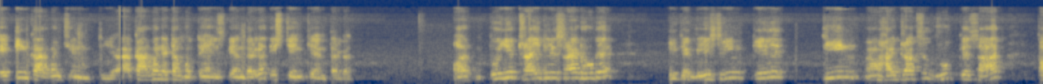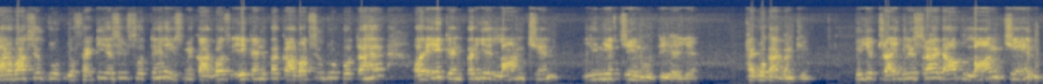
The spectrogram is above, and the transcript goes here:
एटीन कार्बन चेन होती है कार्बन एटम होते हैं इसके अंतर्गत, इस चेन के अंतर्गत। और तो ये ट्राईग्लिसराइड हो गए, ठीक है ग्लिसरीन के तीन हाइड्रोक्सिल ग्रुप के साथ कार्बोक्सिल ग्रुप, जो फैटी एसिड्स होते हैं, इसमें कार्बोक्स, एक एंड पर कार्बोक्सिल ग्रुप होता है और एक एंड पर ये लॉन्ग चेन लीनियर चेन होती है ये हाइड्रोकार्बन की। तो ये triglyceride of long chain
